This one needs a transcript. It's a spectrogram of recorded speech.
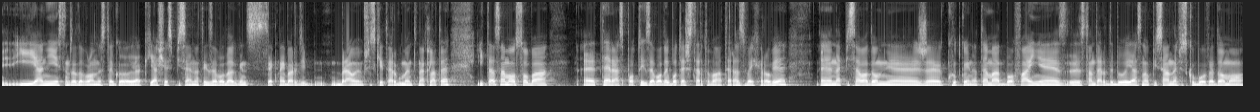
I ja nie jestem zadowolony z tego, jak ja się spisałem na tych zawodach, więc jak najbardziej brałem wszystkie te argumenty na klatę. I ta sama osoba e, teraz po tych zawodach, bo też startowała teraz w Wejherowie, e, napisała do mnie, że krótko i na temat, było fajnie, standardy były jasno opisane, wszystko było wiadomo,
